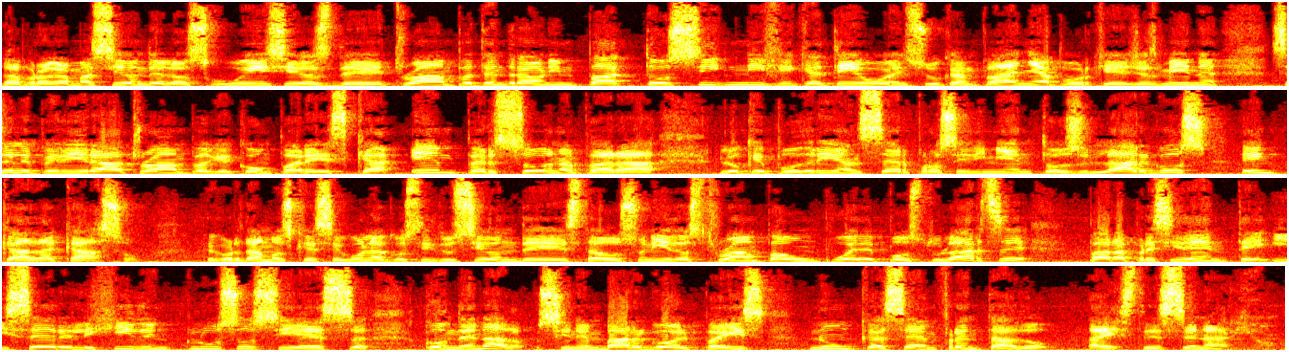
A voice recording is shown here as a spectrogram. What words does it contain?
La programación de los juicios de Trump tendrá un impacto significativo en su campaña porque Jasmine se le pedirá a Trump que comparezca en persona para lo que podrían ser procedimientos largos en cada caso. Recordamos que según la constitución de Estados Unidos, Trump aún puede postularse para presidente y ser elegido incluso si es condenado. Sin embargo, el país nunca se ha enfrentado a este escenario.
